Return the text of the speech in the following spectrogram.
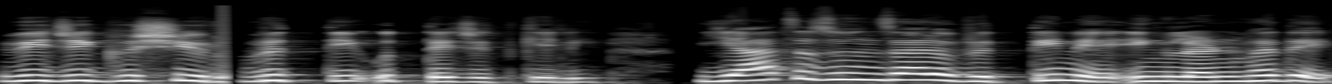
विजिगुषी वृत्ती उत्तेजित केली. याच झुंजार वृत्तीने इंग्लंडमध्ये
